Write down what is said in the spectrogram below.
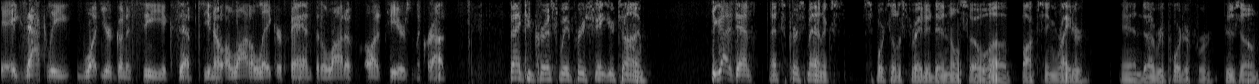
exactly what you're going to see, except you know a lot of Laker fans and a lot of a lot of tears in the crowd. Thank you, Chris. We appreciate your time. You guys, Dan. That's Chris Mannix, Sports Illustrated, and also uh, boxing writer and uh, reporter for The Zone.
